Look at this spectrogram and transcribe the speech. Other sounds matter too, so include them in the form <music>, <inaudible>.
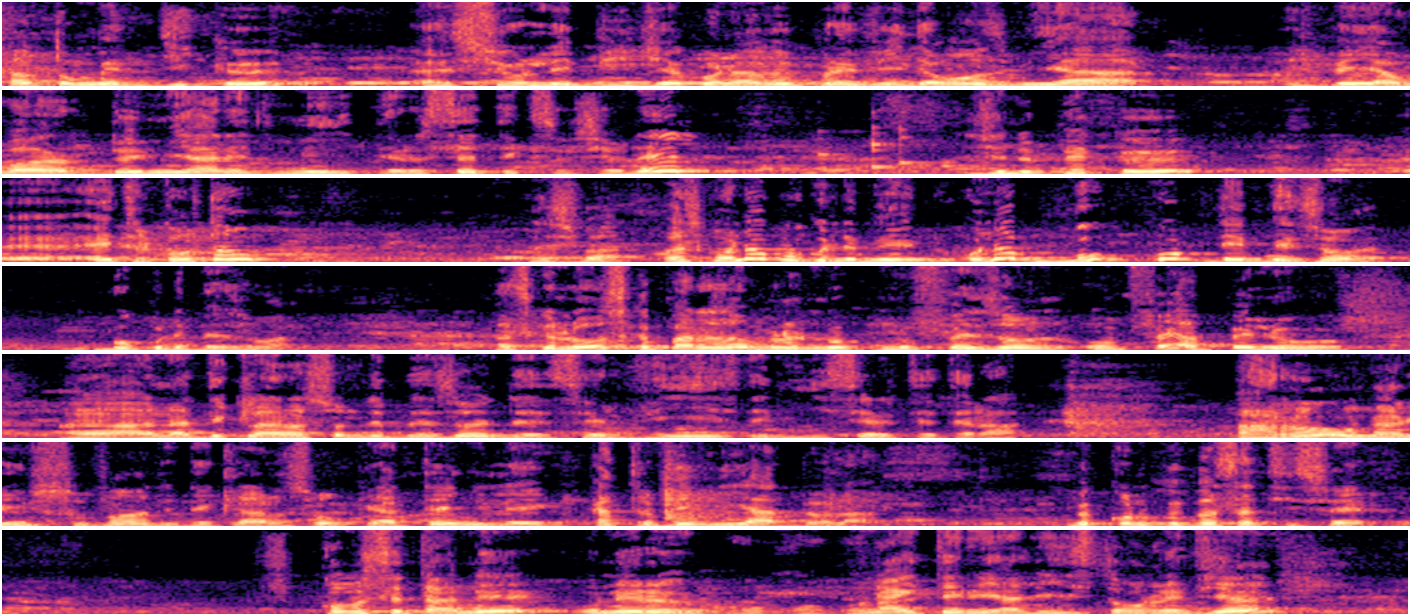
Quand on me dit que sur les budgets qu'on avait prévus de 11 milliards, il peut y avoir 2 milliards et demi de recettes exceptionnelles, je ne peux que être content, n'est-ce pas? Parce qu'on a a beaucoup de besoins, beaucoup de besoins. Parce que lorsque, par exemple, nous, faisons, on fait appel à la déclaration des besoins des services, des ministères, etc. Par an, on arrive souvent à des déclarations qui atteignent les 80 milliards de dollars, mais qu'on ne peut pas satisfaire. Comme cette année, on, on a été réaliste, on revient,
